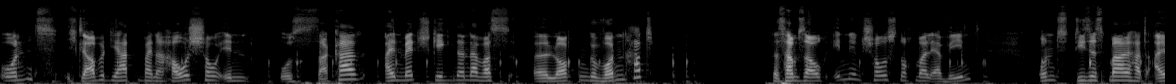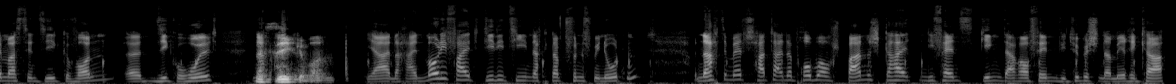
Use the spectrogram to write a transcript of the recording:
Und ich glaube, die hatten bei einer Hausshow in Osaka ein Match gegeneinander, was äh, Lorcan gewonnen hat. Das haben sie auch in den Shows nochmal erwähnt. Und dieses Mal hat Almas den Sieg gewonnen, äh, den Sieg geholt. Nach Sieg gewonnen. Ja, nach einem Modified DDT nach knapp fünf Minuten. Und nach dem Match hat er eine Promo auf Spanisch gehalten. Die Fans gingen darauf hin, wie typisch in Amerika,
